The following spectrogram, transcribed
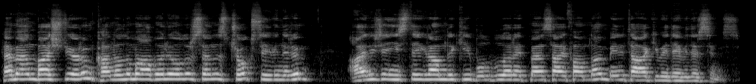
Hemen başlıyorum. Kanalıma abone olursanız çok sevinirim. Ayrıca Instagram'daki Bulbul Öğretmen sayfamdan beni takip edebilirsiniz.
